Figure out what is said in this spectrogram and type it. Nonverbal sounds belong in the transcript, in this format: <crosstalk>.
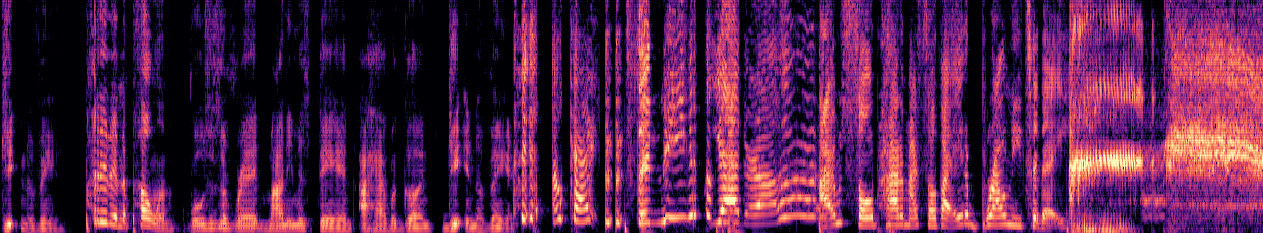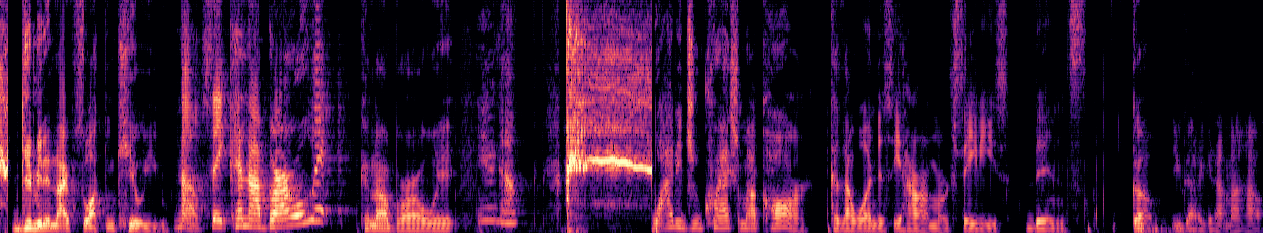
Get in the van. Put it in a poem. Roses are red. My name is Dan. I have a gun. Get in the van. <laughs> okay. Sydney? Yeah, girl. I'm so proud of myself. I ate a brownie today. Give me the knife so I can kill you. No, say, can I borrow it? Can I borrow it? You go. Why did you crash my car? Because I wanted to see how a Mercedes bends. Go. You gotta get out my house.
